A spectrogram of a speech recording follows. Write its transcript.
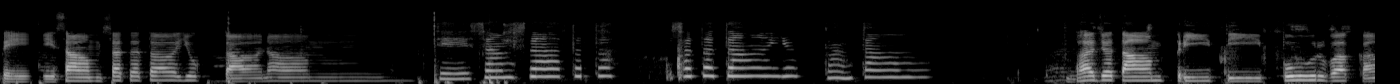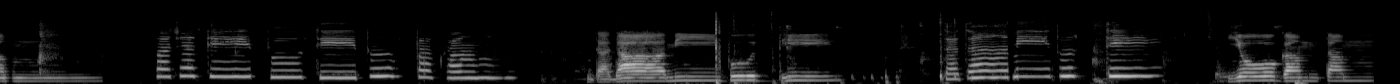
तेषां सततयुक्तानां テサンサタタ、サタタユカンタム、 भजतां प्रीतिपूर्वकम् パジャティプティプ Pajati Buddhi Bhupakam Dadami Buddhi Dadami Buddhi Yogam Tam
